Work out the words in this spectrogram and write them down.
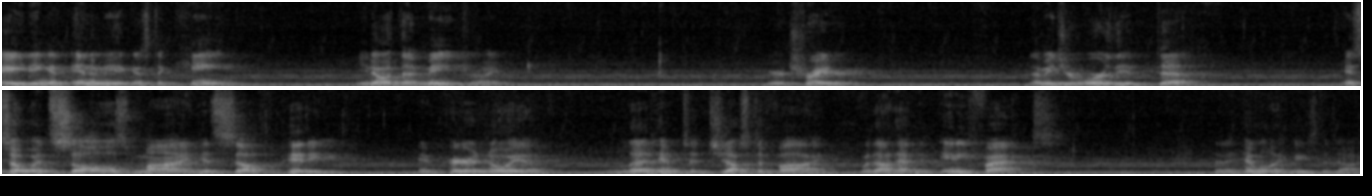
aiding an enemy against a king, you know what that means, right? You're a traitor. That means you're worthy of death. And so in Saul's mind, his self-pity and paranoia led him to justify, without having any facts, that Ahimelech needs to die.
